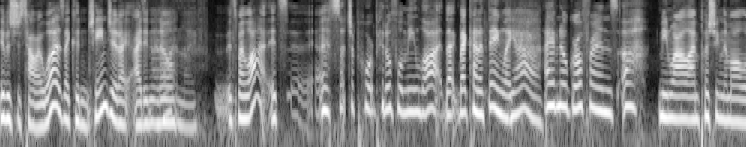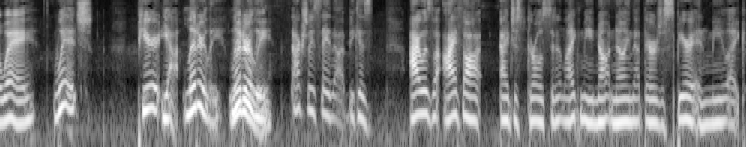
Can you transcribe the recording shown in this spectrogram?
it was just how I was. I couldn't change it. I, I didn't know. Lot in life. It's my lot. It's uh, it's such a poor, pitiful, me lot. That that kind of thing. Like, Yeah. I have no girlfriends. Ugh. Meanwhile, I'm pushing them all away. Which, pure, yeah, literally, Literally. literally, actually say that because I was, I thought I just girls didn't like me, not knowing that there was a spirit in me, like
